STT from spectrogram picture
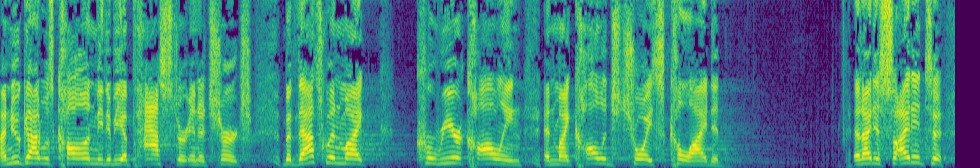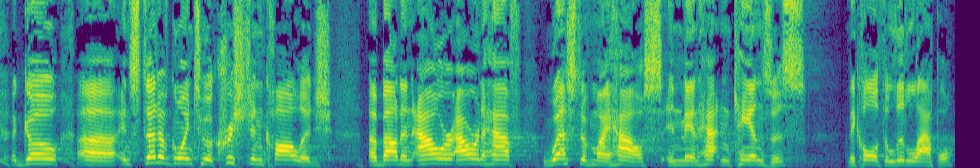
I knew God was calling me to be a pastor in a church, but that's when my career calling and my college choice collided. And I decided to go, uh, instead of going to a Christian college about an hour, hour and a half west of my house in Manhattan, Kansas, they call it the Little Apple.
